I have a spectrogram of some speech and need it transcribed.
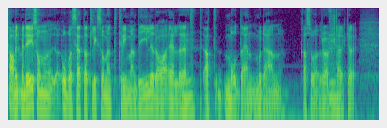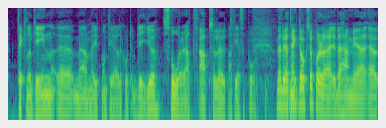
Ja. Men, men det är ju som oavsett att liksom att trimma en bil idag eller mm. ett, att modda en modern alltså rörförstärkare. Mm teknologin eh, med de här utmonterade korten blir ju svårare att, Absolut. att ge sig på. Men jag tänkte också på det, där, det här med, eh,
